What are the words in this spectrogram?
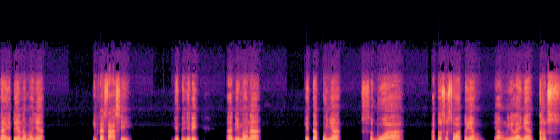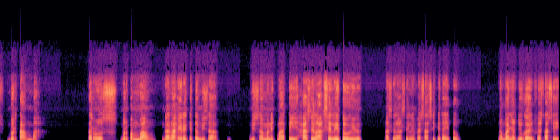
Nah, itu yang namanya investasi, gitu. Jadi, eee, di mana kita punya sebuah atau sesuatu yang yang nilainya terus bertambah, terus berkembang dan akhirnya kita bisa bisa menikmati hasil-hasil itu gitu, hasil-hasil investasi kita itu. Nah, banyak juga investasi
